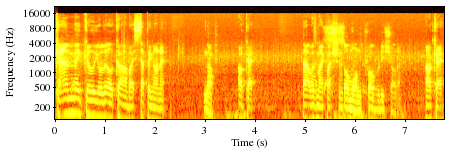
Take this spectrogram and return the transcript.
Can they kill your little car by stepping on it? No. Okay. That was my question. Someone probably shot it. Okay.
